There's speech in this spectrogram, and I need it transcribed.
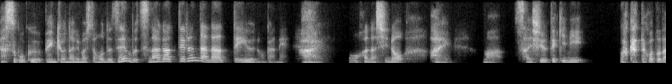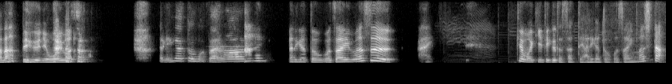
いや、すごく勉強になりました。本当に全部つながってるんだなっていうのがね、はい。お話の、はい。まあ、最終的に分かったことだなっていうふうに思いました。ありがとうございます。はい。ありがとうございます。はい。今日も聞いてくださってありがとうございました。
